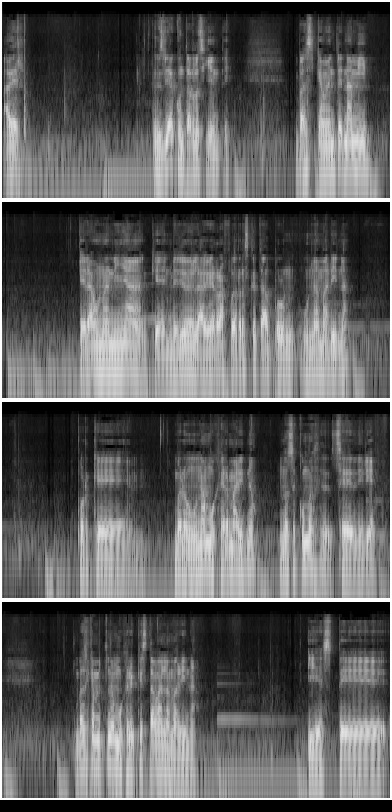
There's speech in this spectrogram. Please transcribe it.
A ver, les voy a contar lo siguiente. Básicamente Nami era una niña que en medio de la guerra fue rescatada por una marina. Porque, bueno, una mujer marino, no sé cómo se, diría. Básicamente una mujer que estaba en la marina. Y este,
